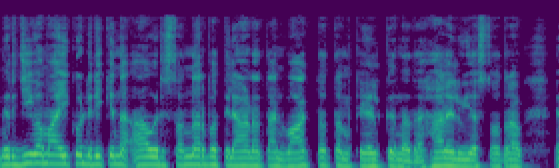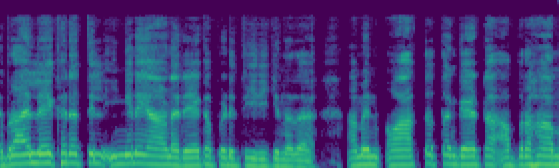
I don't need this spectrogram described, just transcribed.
നിർജീവമായിക്കൊണ്ടിരിക്കുന്ന ആ ഒരു സന്ദർഭത്തിലാണ് താൻ വാക്തത്വം കേൾക്കുന്നത്. ഹാലലുയ സ്തോത്രം. എബ്രാഹിം ലേഖനത്തിൽ ഇങ്ങനെയാണ് രേഖപ്പെടുത്തിയിരിക്കുന്നത്. അവൻ വാക്തത്വം കേട്ട അബ്രഹാം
